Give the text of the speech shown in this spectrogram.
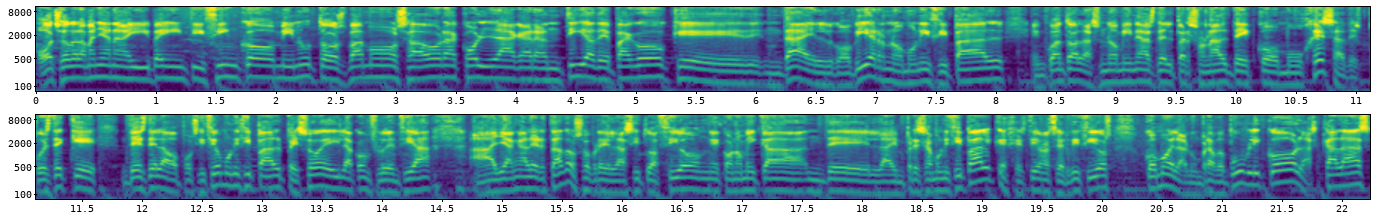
8 de la mañana y 25 minutos. Vamos ahora con la garantía de pago que da el gobierno municipal en cuanto a las nóminas del personal de Comujesa, después de que desde la oposición municipal, PSOE y la Confluencia hayan alertado sobre la situación económica de la empresa municipal que gestiona servicios como el alumbrado público, las calas,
